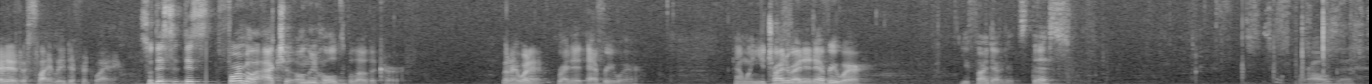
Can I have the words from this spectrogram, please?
Write it a slightly different way. So this, this formula actually only holds below the curve, but I want to write it everywhere. And when you try to write it everywhere, you find out it's this. So for all the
